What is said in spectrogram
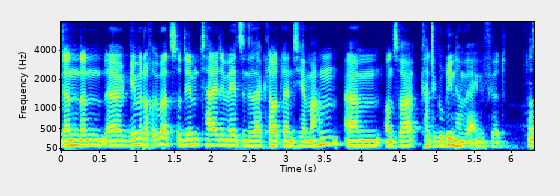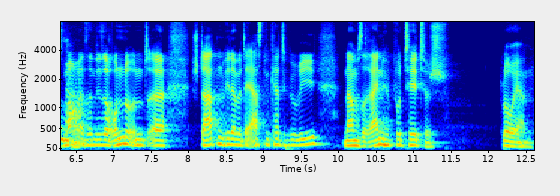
dann, dann äh, gehen wir doch über zu dem Teil, den wir jetzt in dieser Cloudland hier machen. Ähm, und zwar Kategorien haben wir eingeführt. Das genau. machen wir jetzt in dieser Runde und äh, starten wieder mit der ersten Kategorie namens rein hypothetisch. Florian,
